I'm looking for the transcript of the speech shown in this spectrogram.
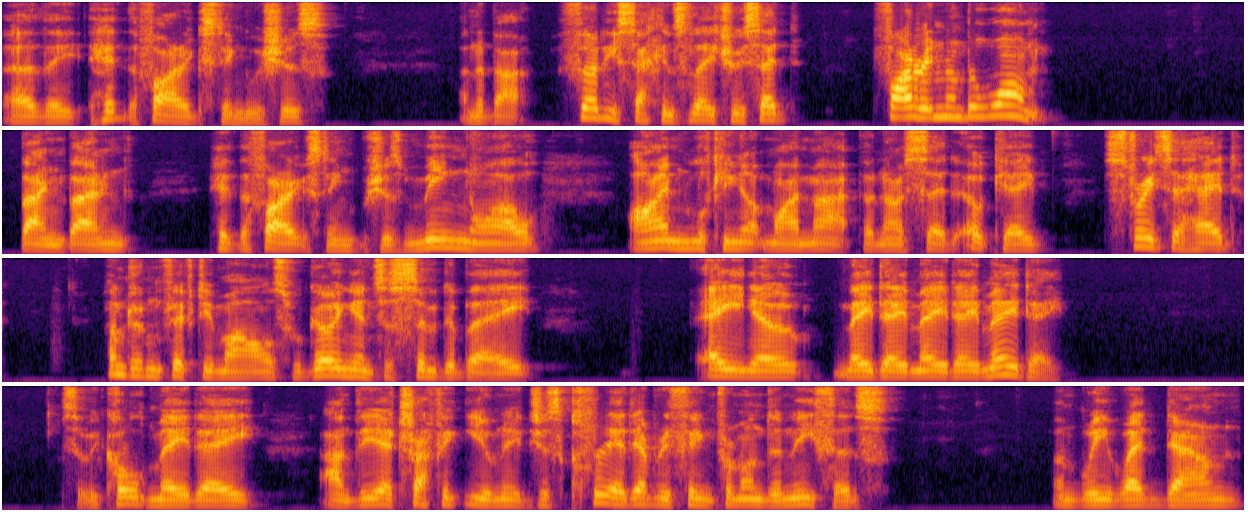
uh, they hit the fire extinguishers. And about 30 seconds later, he said, Fire in number one. Bang, bang, hit the fire extinguishers. Meanwhile, I'm looking at my map and I said, okay, straight ahead, 150 miles, we're going into Suda Bay. AEO, Mayday, Mayday, Mayday. So we called Mayday, and the air traffic unit just cleared everything from underneath us. And we went down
